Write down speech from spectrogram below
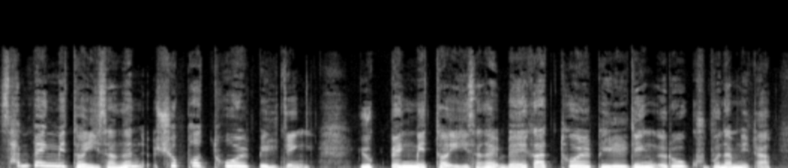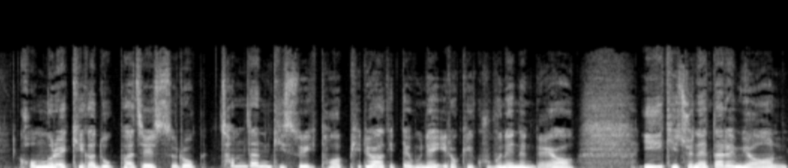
300m 이상은 supertall 빌딩, 600m 이상을 megatall 빌딩으로 구분합니다. 건물의 키가 높아질수록 첨단 기술이 더 필요하기 때문에 이렇게 구분했는데요. 이 기준에 따르면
